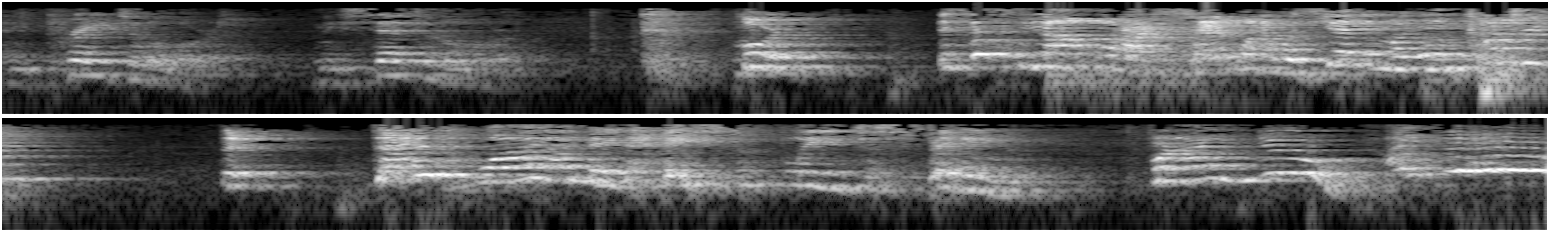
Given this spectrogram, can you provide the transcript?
And he prayed to the Lord. And he said to the Lord, Lord, is this not what I said when I was yet in my own country? That, that is why I made haste to flee to Spain. For I knew, I knew,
